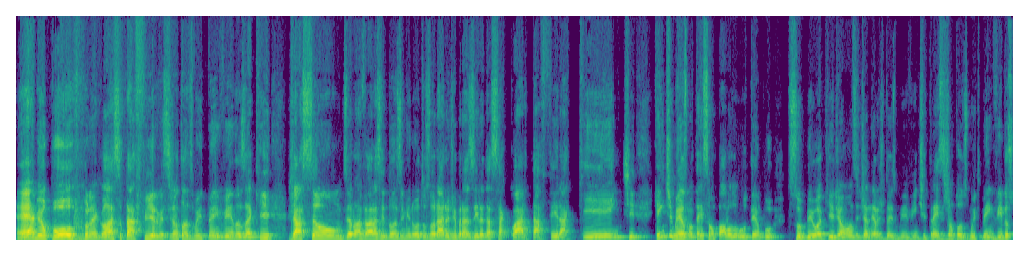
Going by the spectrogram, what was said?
É, meu povo, o negócio tá firme. Sejam todos muito bem-vindos aqui. Já são 19 horas e 12 minutos, horário de Brasília, dessa quarta-feira quente. Quente mesmo, até em São Paulo o tempo subiu aqui, dia 11 de janeiro de 2023. Sejam todos muito bem-vindos.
